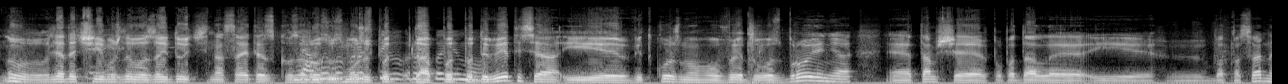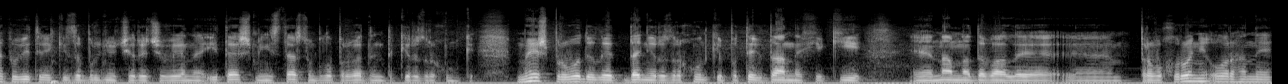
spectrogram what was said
Ну, глядачі, можливо, зайдуть на сайт Да, ми- ми зможуть розпів- да, по- подивитися, і від кожного виду озброєння е, там ще попадали і е, в атмосферне повітря, які забруднюючі речовини, і теж міністерством було проведено такі розрахунки. Ми ж проводили дані розрахунки по тих даних, які нам надавали е, правоохоронні органи,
